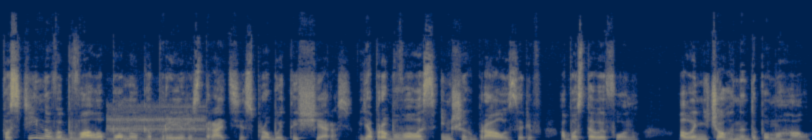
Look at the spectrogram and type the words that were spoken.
постійно вибивала помилка при реєстрації. Спробуйте ще раз. Я пробувала з інших браузерів або з телефону. Але нічого не допомагало.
